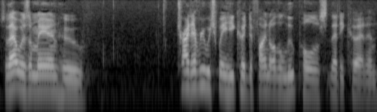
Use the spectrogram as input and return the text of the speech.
So that was a man who tried every which way he could to find all the loopholes that he could. And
